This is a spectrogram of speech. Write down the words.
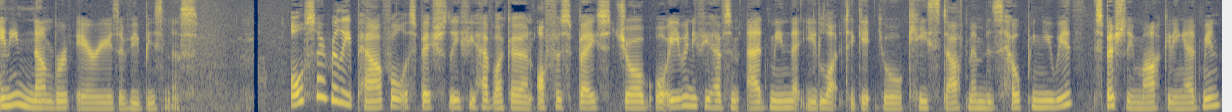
any number of areas of your business also really powerful especially if you have like an office based job or even if you have some admin that you'd like to get your key staff members helping you with especially marketing admin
